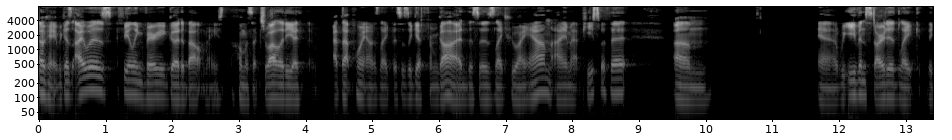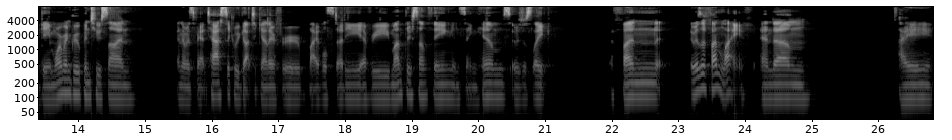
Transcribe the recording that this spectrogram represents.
Okay, because I was feeling very good about my homosexuality. I, at that point, I was like, "This is a gift from God. This is like who I am. I am at peace with it." Um, and we even started like the Gay Mormon group in Tucson, and it was fantastic. We got together for Bible study every month or something and sang hymns. It was just like a fun. It was a fun life, and um, I,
